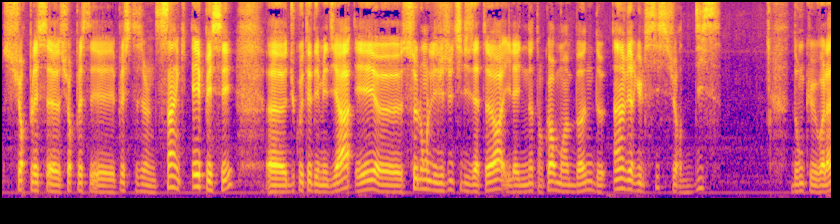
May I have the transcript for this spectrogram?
sur, euh, PlayStation 5 et PC euh, du côté des médias et selon les utilisateurs il a une note encore moins bonne de 1,6 sur 10 donc euh, voilà,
